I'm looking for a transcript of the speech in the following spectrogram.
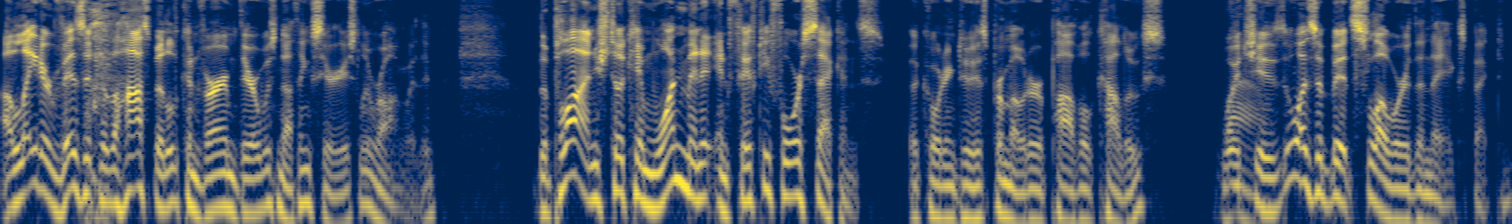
A later visit to the hospital confirmed there was nothing seriously wrong with him. The plunge took him one minute and 54 seconds, according to his promoter, Pavel Kalus, which is, was a bit slower than they expected.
